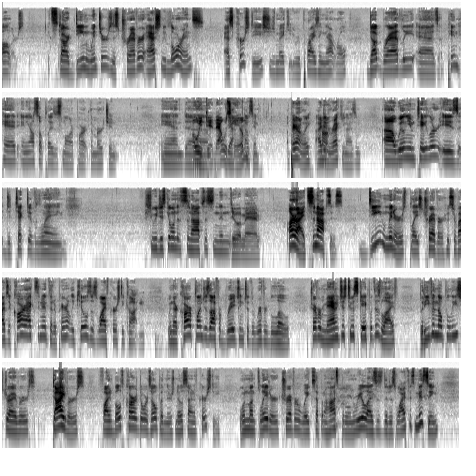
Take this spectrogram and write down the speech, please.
It starred Dean Winters as Trevor, Ashley Lawrence as Kirsty, she's making reprising that role, Doug Bradley as Pinhead, and he also plays a smaller part, the merchant. And uh, Oh, he did? That was yeah, him? That was him. Apparently, I Huh. didn't recognize him. Uh, William Taylor is Detective Lang. Should we just go into the synopsis and then do it, man. all right, synopsis. Dean Winters plays Trevor, who survives a car accident that apparently kills his wife, Kirsty Cotton. When their car plunges off a bridge into the river below, Trevor manages to escape with his life, but even though police drivers, divers, find both car doors open, there's no sign of Kirsty. One month later, Trevor wakes up in a hospital and realizes that his wife is missing,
